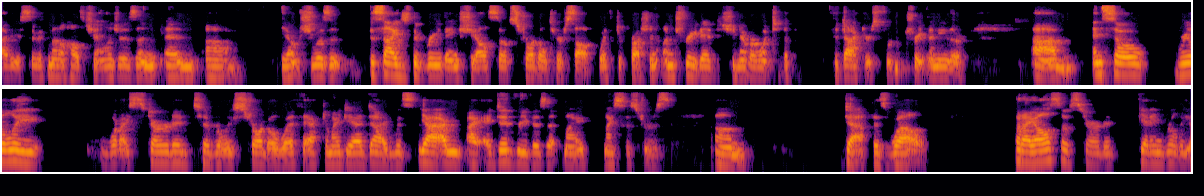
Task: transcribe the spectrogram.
obviously with mental health challenges and and um, you know she wasn't besides the grieving she also struggled herself with depression untreated. She never went to the, the doctors for treatment either. Um, and so really what i started to really struggle with after my dad died was yeah I, I did revisit my my sister's um, death as well. But I also started getting really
